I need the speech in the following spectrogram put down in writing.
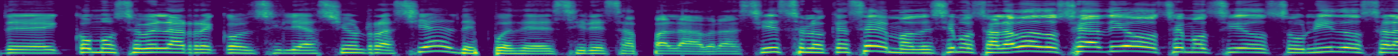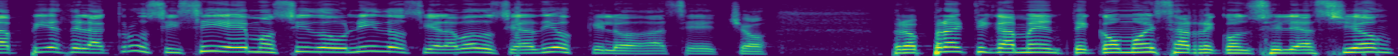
de cómo se ve la reconciliación racial después de decir esas palabras. Y eso es lo que hacemos. Decimos, alabado sea Dios, hemos sido unidos a los pies de la cruz. Y sí, hemos sido unidos y alabado sea Dios que lo has hecho. Pero prácticamente, cómo esa reconciliación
